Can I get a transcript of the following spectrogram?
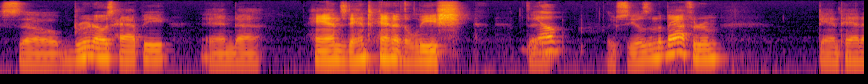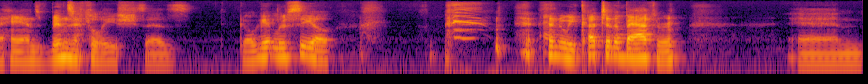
so bruno's happy and uh, hands Dan Tanna the leash The- Yep. Lucille's in the bathroom. Dan Tanna hands Binzer the leash, says, Go get Lucille. and we cut to the bathroom. And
